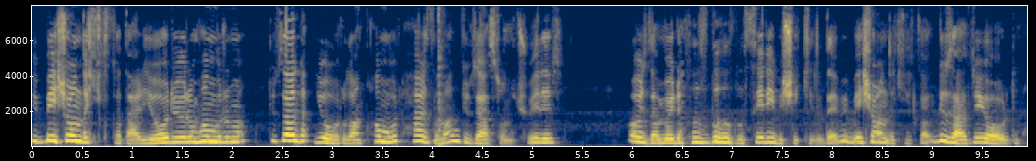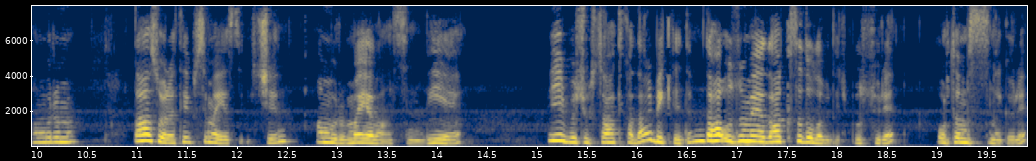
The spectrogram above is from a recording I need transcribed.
Bir 5-10 dakika kadar yoğuruyorum hamurumu. Güzel yoğrulan hamur her zaman güzel sonuç verir. O yüzden böyle hızlı hızlı seri bir şekilde bir 5-10 dakika güzelce yoğurdum hamurumu. Daha sonra tepsi mayası için hamuru mayalansın diye 1,5 saat kadar bekledim. Daha uzun veya daha kısa da olabilir bu süre. Ortam ısısına göre.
